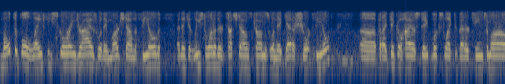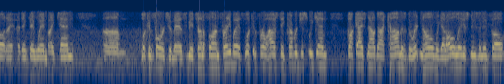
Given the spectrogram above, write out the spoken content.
multiple lengthy scoring drives where they march down the field. I think at least one of their touchdowns comes when they get a short field. Uh, but I think Ohio State looks like the better team tomorrow, and I, I think they win by 10. Um, looking forward to, it, man. It's going to be a ton of fun. For anybody that's looking for Ohio State coverage this weekend, BuckeyesNow.com is the written home. We got all the latest news and info.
